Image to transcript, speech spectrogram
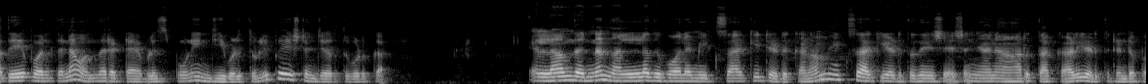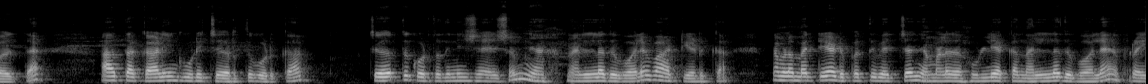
അതേപോലെ തന്നെ ഒന്നര ടേബിൾ സ്പൂൺ ഇഞ്ചി വെളുത്തുള്ളി പേസ്റ്റും ചേർത്ത് കൊടുക്കുക. എല്ലാം തന്നെ നല്ലതുപോലെ മിക്സ് ആക്കിയിട്ട് എടുക്കണം. മിക്സ് ആക്കി എടുത്തതിന് ശേഷം ഞാൻ ആറ് തക്കാളി എടുത്തിട്ടുണ്ട് പഴുത്ത ആ തക്കാളിയും കൂടി ചേർത്ത് കൊടുക്കുക. ചേർത്ത് കൊടുത്തതിന് ശേഷം ഞാൻ നല്ലതുപോലെ വാട്ടിയെടുക്കുക. നമ്മൾ മറ്റേ അടുപ്പത്ത് വെച്ച നമ്മൾ ഉള്ളിയൊക്കെ നല്ലതുപോലെ ഫ്രൈ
